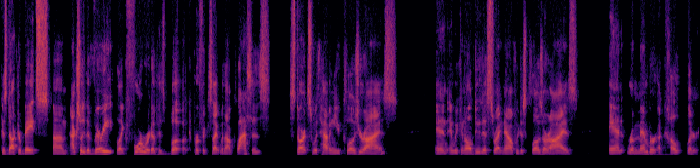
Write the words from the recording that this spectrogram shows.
because Dr. Bates, um, actually, the very like foreword of his book, Perfect Sight Without Glasses, starts with having you close your eyes. And, and we can all do this right now if we just close our eyes and remember a color.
